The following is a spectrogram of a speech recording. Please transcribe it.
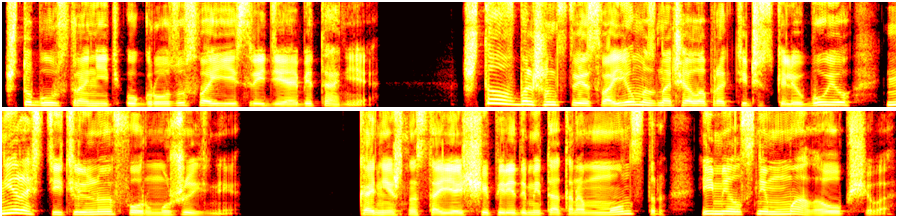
чтобы устранить угрозу своей среде обитания, что в большинстве своем означало практически любую нерастительную форму жизни. Конечно, стоящий перед имитатором монстр имел с ним мало общего.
